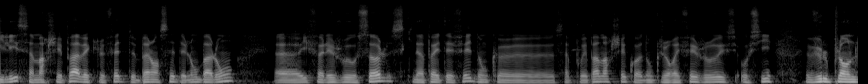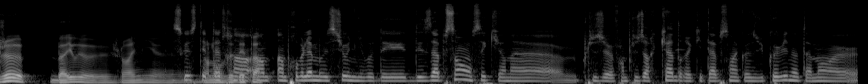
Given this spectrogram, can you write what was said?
Illy, ça marchait pas avec le fait de balancer des longs ballons. Euh, il fallait jouer au sol, ce qui n'a pas été fait, donc euh, ça pouvait pas marcher quoi. Donc j'aurais fait jouer aussi, vu le plan de jeu, bah euh, je l'aurais mis. euh, Est-ce que c'était peut-être un, problème aussi au niveau des, des absents On sait qu'il y en a plusieurs, enfin, plusieurs cadres qui étaient absents à cause du Covid, notamment euh,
